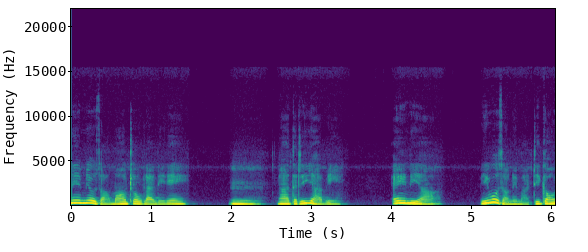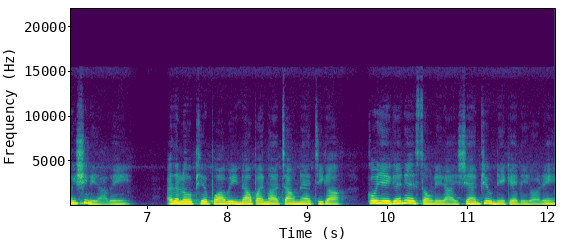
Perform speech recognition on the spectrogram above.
နှင်းမြို့ဆောင်မောင်းထုတ်လိုက်လေတယ်อืมငါတတိရပြီအဲ့ဒီကမိဖို့ဆောင်နေမှာဒီကောင်ကြီးရှိနေတာပဲအဲ့ဒါလိုဖြစ်ပွားပြီးနောက်ပိုင်းမှာကြောင်နဲ့ကြီးကကိုရေခဲနဲ့စုံနေတာရံပြုတ်နေခဲ့လေတော့တယ်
